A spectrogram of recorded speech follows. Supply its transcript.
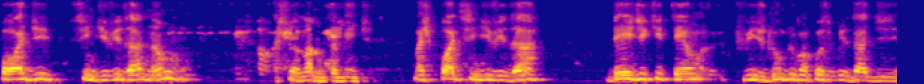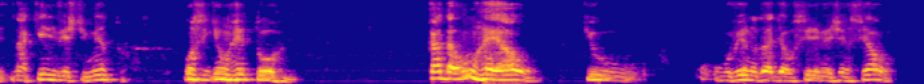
pode se endividar, não astronomicamente, mas pode se endividar desde que tenha uma, vislumbre uma possibilidade de, naquele investimento, conseguir um retorno. Cada um real que o, o governo dá de auxílio emergencial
